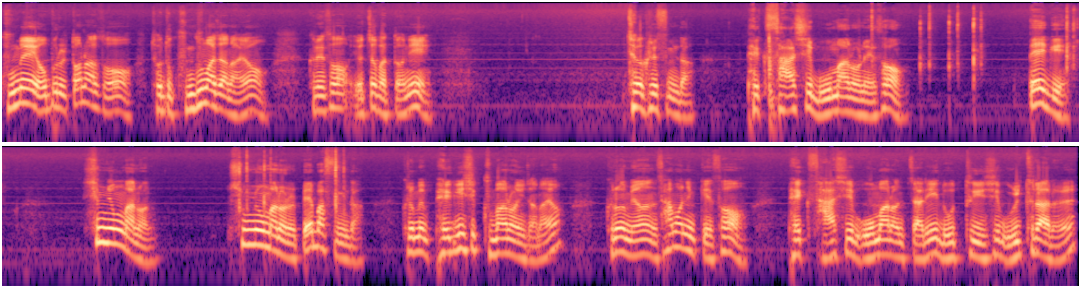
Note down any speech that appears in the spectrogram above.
구매 여부를 떠나서 저도 궁금하잖아요. 그래서 여쭤봤더니 제가 그랬습니다. 145만 원에서 빼기 16만 원, 16만 원을 빼봤습니다. 그러면 129만 원이잖아요. 그러면 사모님께서 145만 원짜리 노트 20 울트라를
